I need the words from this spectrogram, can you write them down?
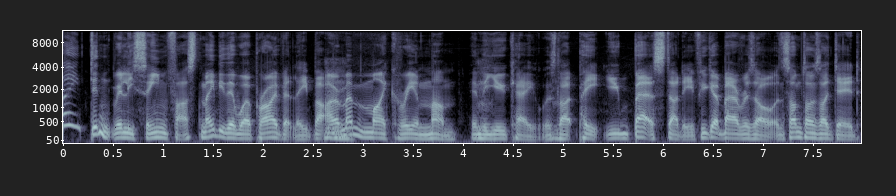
They didn't really seem fussed. Maybe they were privately, but I hmm. remember my Korean mum in the hmm. UK was hmm. like, "Pete, you better study if you get a better result." And sometimes I did.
